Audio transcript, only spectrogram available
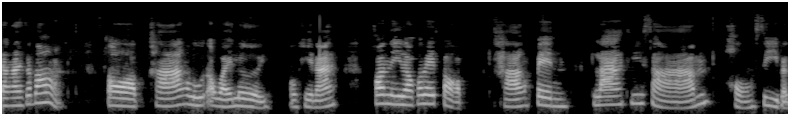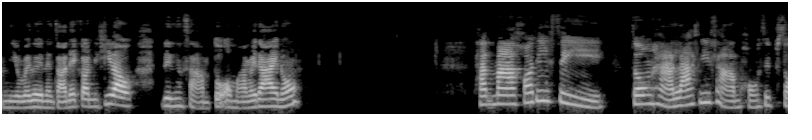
ดังนั้นก็ต้องตอบค้างรูทเอาไว้เลย โอเคนะ ข้อนี้เราก็เลยตอบค้างเป็นรากที่สามของสี่แบบนี้ไว้เลยนะจ๊ะในกรณีที่เราดึงสามตัวออกมาไม่ได้เนาะถัดมาข้อที่สี่จงหารากที่สามของสิบส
